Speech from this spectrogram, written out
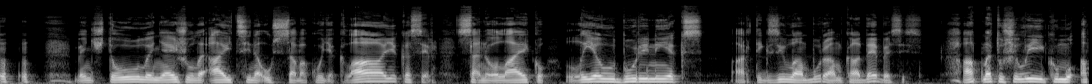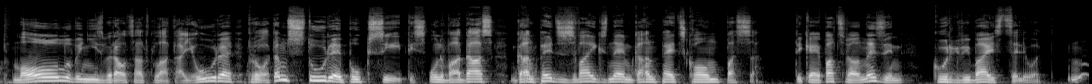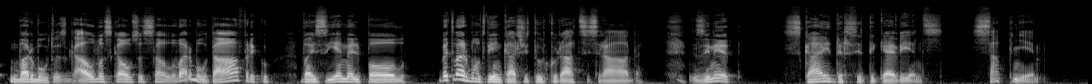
viņš tūliņ ežule aicina uz sava kuģa klāja, kas ir seno laiku lielburinieks ar tik zilām burām kā debesis. Apmetuši līkumu ap molu, viņi izbrauc atklātā jūrē, protams, stūrē puksītis un vadās gan pēc zvaigznēm, gan pēc kompasa. Tikai pats vēl nezina, kur grib aizceļot. Hmm, varbūt uz galvas kausa salu, varbūt Āfriku vai Ziemeļpolu, bet varbūt vienkārši tur, kur acis rāda. Ziniet, skaidrs ir tikai viens - sapņiem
